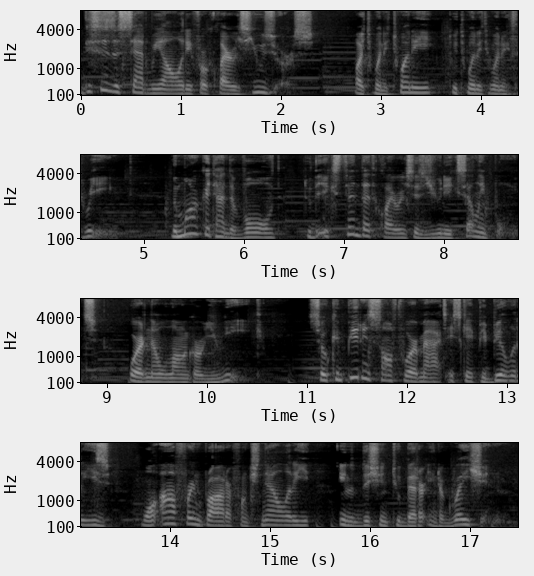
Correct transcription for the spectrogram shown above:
This is the sad reality for Clarisse users. By 2020 to 2023, the market had evolved to the extent that Clarisse's unique selling points were no longer unique. So computing software matched its capabilities while offering broader functionality in addition to better integration.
